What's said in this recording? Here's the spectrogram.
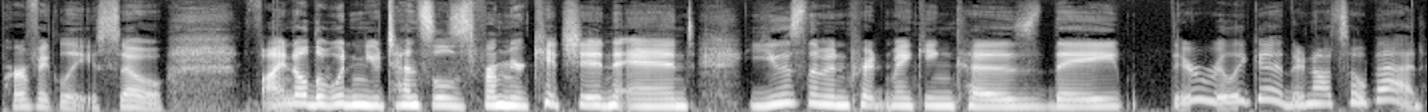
perfectly. So find all the wooden utensils from your kitchen and use them in printmaking because they they're really good. They're not so bad.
